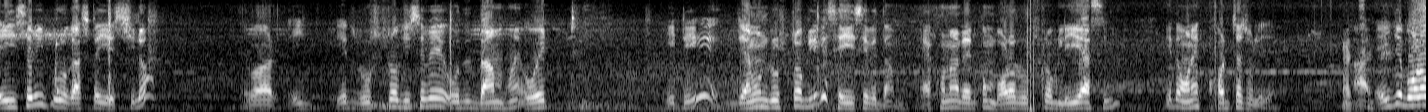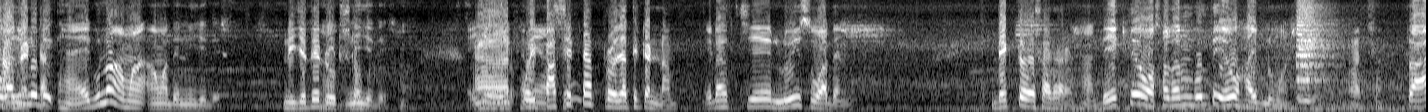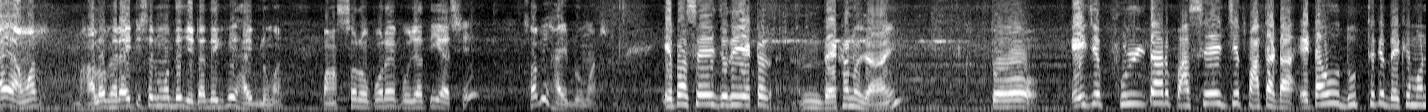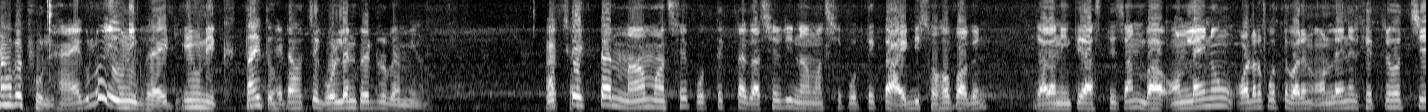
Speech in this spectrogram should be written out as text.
এই হিসেবেই পুরো গাছটাই এসেছিল। এবার এই এর রুট স্টক হিসেবে ওদের দাম হয় ওয়েট এটি যেমন রুট স্টক লিখে সেই হিসেবে দাম। এখন আর এরকম বড় রুট স্টক নিয়ে আসিনি। এতে অনেক খরচা চলে যায়। আর এই যে বড় গাছগুলো হ্যাঁ এগুলো আমাদের নিজেদের। নিজেদের রুট হ্যাঁ, নিজেদের হ্যাঁ। আর ওই পাশেরটা প্রজাতিটার নাম? এটা হচ্ছে লুইস ওয়াদেন। দেখতে অসাধারণ। হ্যাঁ দেখতে অসাধারণ বলতে এও হাই ব্লুমার আচ্ছা। প্রায় আমার ভালো ভ্যারাইটিসের মধ্যে যেটা দেখবে হাই ব্লুমার পাঁচশোর ওপরে প্রজাতি আছে সবই হাই ব্লুমার এপাশে যদি একটা দেখানো যায় তো এই যে ফুলটার পাশে যে পাতাটা এটাও দূর থেকে দেখে মনে হবে ফুল। হ্যাঁ এগুলো ইউনিক ভ্যারাইটি ইউনিক তাই তো? এটা হচ্ছে গোল্ডেন পেড্রো ব্যামিনো প্রত্যেকটা নাম আছে প্রত্যেকটা গাছেরই নাম আছে প্রত্যেকটা আইডি সহ পাবেন। যারা নিতে আসতে চান বা অনলাইনেও অর্ডার করতে পারেন অনলাইনের ক্ষেত্রে হচ্ছে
